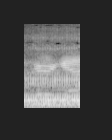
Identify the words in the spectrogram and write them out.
I believe,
